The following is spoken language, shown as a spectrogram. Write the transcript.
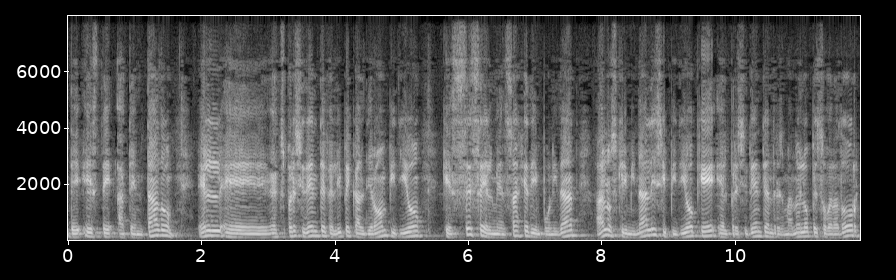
de este atentado. El eh, expresidente Felipe Calderón pidió que cese el mensaje de impunidad a los criminales y pidió que el presidente Andrés Manuel López Obrador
